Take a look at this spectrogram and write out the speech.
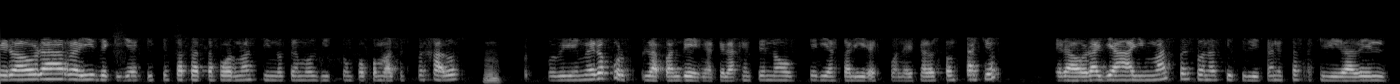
pero ahora a raíz de que ya existe esta plataforma sí nos hemos visto un poco más despejados, mm. primero por la pandemia, que la gente no quería salir a exponerse a los contagios, pero ahora ya hay más personas que utilizan esta facilidad del,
